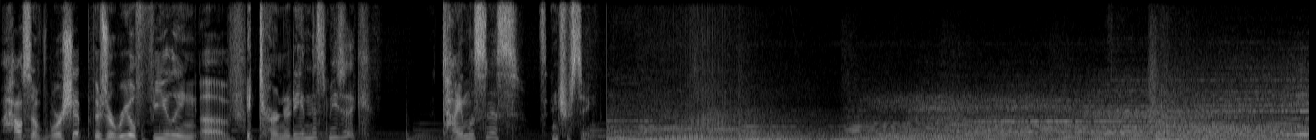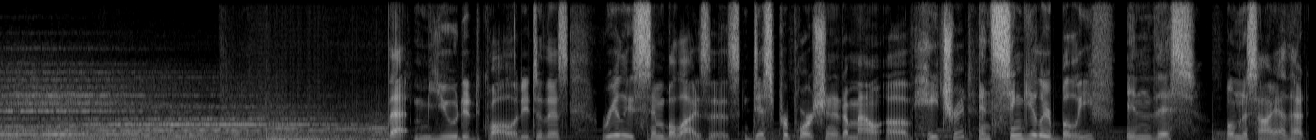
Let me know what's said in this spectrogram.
house of worship. There's a real feeling of eternity in this music, timelessness. It's interesting. That muted quality to this really symbolizes disproportionate amount of hatred and singular belief in this Omnissiah that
